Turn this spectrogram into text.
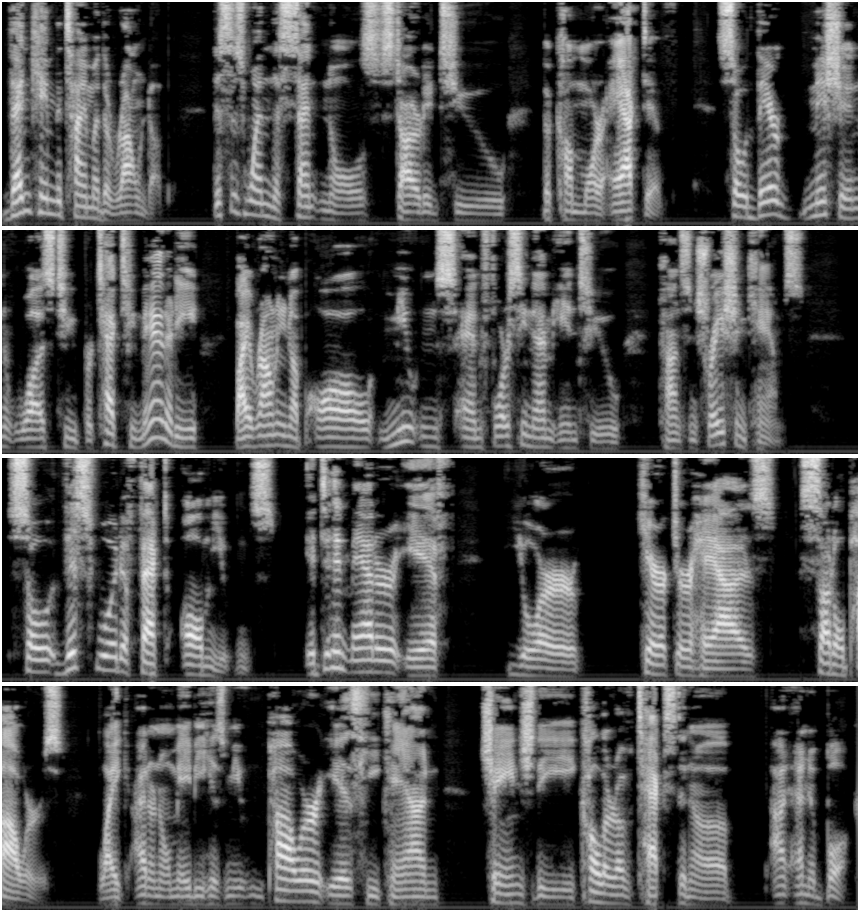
Then came the time of the roundup. This is when the Sentinels started to become more active. So their mission was to protect humanity by rounding up all mutants and forcing them into concentration camps. So this would affect all mutants. It didn't matter if your character has subtle powers. Like, I don't know, maybe his mutant power is he can change the color of text in a, in a book.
